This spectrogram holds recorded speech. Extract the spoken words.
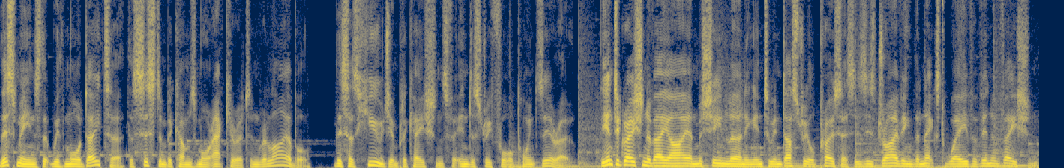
This means that with more data, the system becomes more accurate and reliable. This has huge implications for Industry 4.0. The integration of AI and machine learning into industrial processes is driving the next wave of innovation.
